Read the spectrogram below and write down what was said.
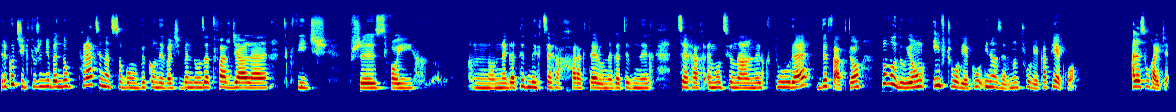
tylko ci, którzy nie będą pracy nad sobą wykonywać, będą zatwardziale tkwić przy swoich no, negatywnych cechach charakteru, negatywnych cechach emocjonalnych, które de facto powodują i w człowieku, i na zewnątrz człowieka piekło. Ale słuchajcie,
